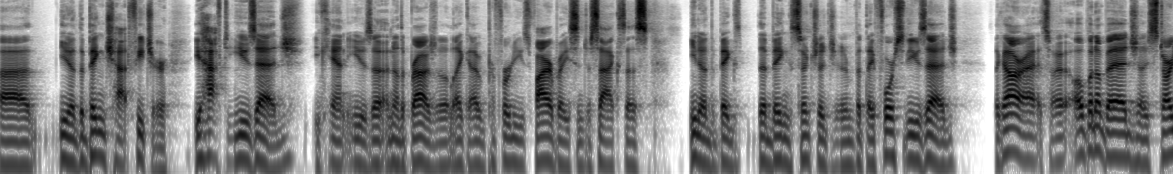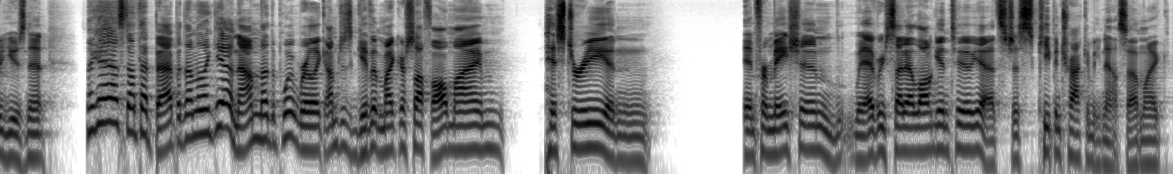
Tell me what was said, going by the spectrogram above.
uh, you know the Bing chat feature, you have to use Edge. You can't use a, another browser. Like I would prefer to use Firefox and just access you know the big the Bing search engine, but they force you to use Edge. Like all right, so I open up Edge, I start using it. Like yeah, it's not that bad, but then I'm like yeah, now I'm at the point where like I'm just giving Microsoft all my history and information every site I log into. Yeah, it's just keeping track of me now. So I'm like,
